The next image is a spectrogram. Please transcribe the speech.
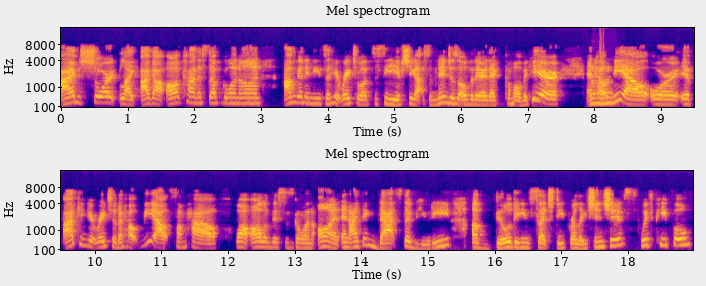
I'm short. Like I got all kind of stuff going on. I'm going to need to hit Rachel up to see if she got some ninjas over there that come over here and mm-hmm. help me out, or if I can get Rachel to help me out somehow while all of this is going on. And I think that's the beauty of building such deep relationships with people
